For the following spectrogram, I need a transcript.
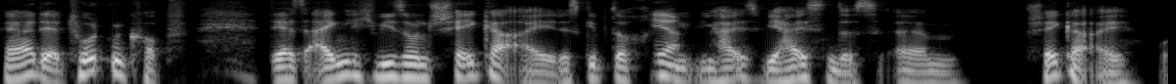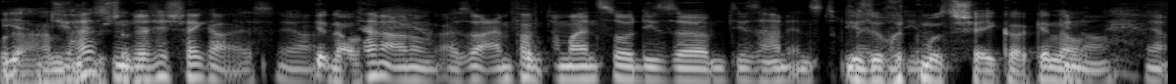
ja, der Totenkopf, der ist eigentlich wie so ein Shaker-Ei. Das gibt doch, ja. wie, wie, heißt, wie heißt denn das? Ähm, Shaker-Ei. Oder ja, haben die heißen gleiche Shaker-Eis, ja. Genau. Keine Ahnung. Also einfach, du meinst so diese, diese Handinstrumente. Diese Rhythmus-Shaker, genau. genau ja.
